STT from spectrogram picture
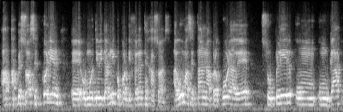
as pessoas escolhem eh, o multivitamínico por diferentes razões. Algumas estão na procura de suplir um, um gap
